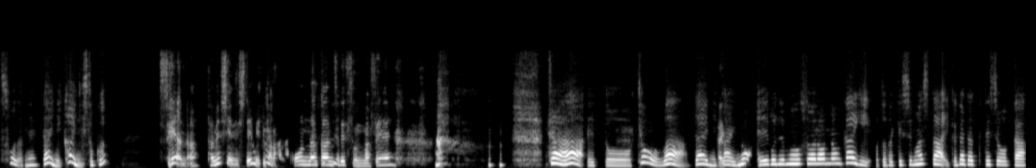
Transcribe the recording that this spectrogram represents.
そうだね。第2回にしとく？せやな。試しにしてみるせやか。こんな感じですんません。じゃあ、えっと、今日は第2回の英語で妄想ロンドン会議お届けしました。いかがだったでしょうか？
